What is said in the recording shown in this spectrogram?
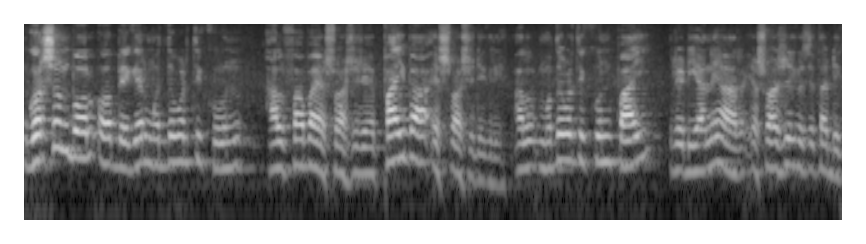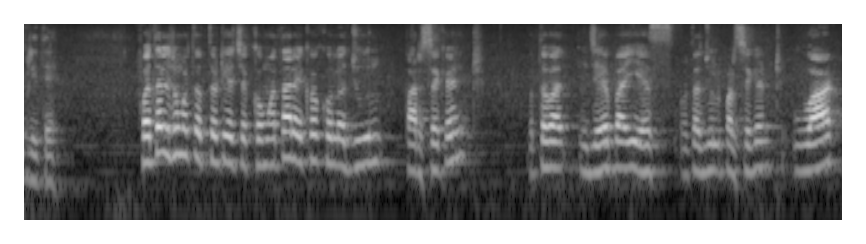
ঘর্ষণ বল ও বেগের মধ্যবর্তী কোণ আলফা বা একশো আশি পাই বা একশো আশি ডিগ্রি। আল, মধ্যবর্তী কোণ পাই রেডিয়ানে আর একশো আশি ডিগ্রি হচ্ছে তার ডিগ্রিতে। পঁয়তাল্লিশ নম্বর তথ্যটি হচ্ছে ক্ষমতার একক হলো জুল পার সেকেন্ড অথবা জে বাই এস, অর্থাৎ জুল পার সেকেন্ড, ওয়াট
